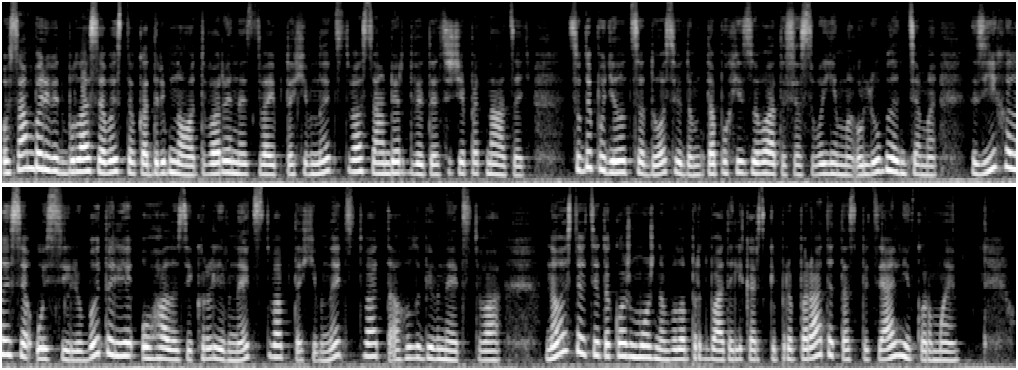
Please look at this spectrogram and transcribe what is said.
У Самборі відбулася виставка дрібного тваринництва і птахівництва Самбір 2015. Сюди поділитися досвідом та похизуватися своїми улюбленцями з'їхалися усі любителі у галузі кролівництва, птахівництва та голубівництва. На виставці також можна було придбати лікарські препарати та спеціальні корми.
